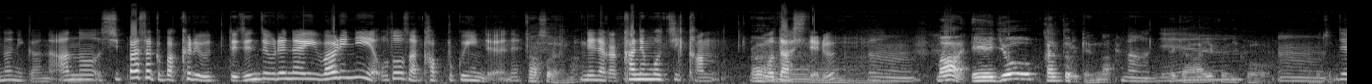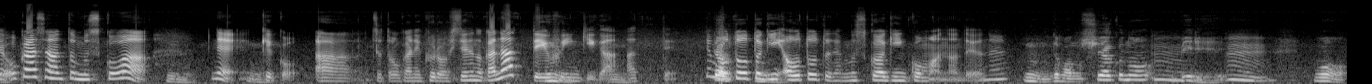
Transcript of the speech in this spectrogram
何かなあの失敗作ばっかり売って全然売れない割にお父さんかっいいんだよね。あそうやな。でなんか金持ち感を出してる。ううん。んまあ営業金取るけんな。まあね。ああいうふうにこう、うん。でお母さんと息子はうん。ね、うん。結構ああちょっとお金苦労してるのかなっていう雰囲気があって、でも弟銀、うん。あ弟で息子は銀行マンなんだよね、うん、でもあの主役のうん、ビリーうんも、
